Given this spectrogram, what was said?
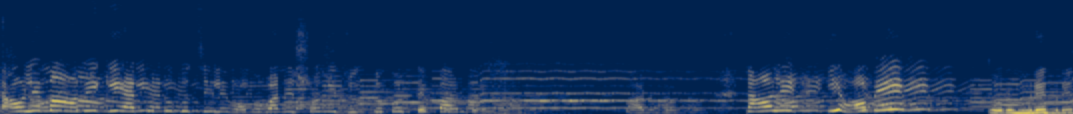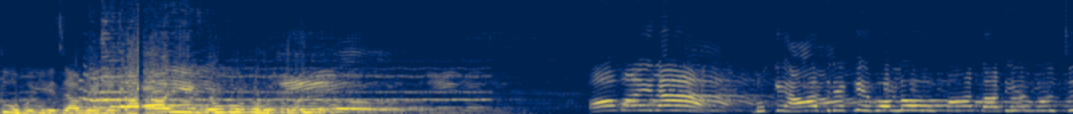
তাহলে মা, আমি কি এতটুকু ছেলে ভগবানের সঙ্গে যুদ্ধ করতে পারব না? পারব না। তাহলে কি হবে? তোর মৃত্যু হয়ে যাবে তাই বুকে হাত রেখে বলো, মা দাঁড়িয়ে বলছে,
